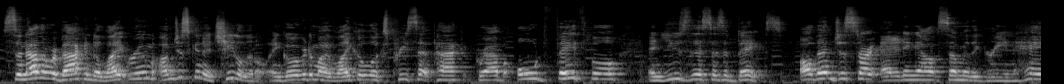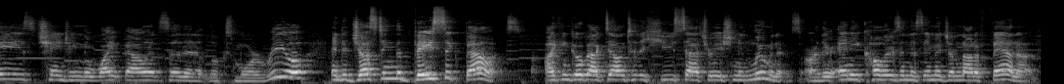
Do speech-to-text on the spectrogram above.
So now that we're back into Lightroom, I'm just gonna cheat a little and go over to my Leica Looks preset pack, grab Old Faithful, and use this as a base. I'll then just start editing out some of the green haze, changing the white balance so that it looks more real, and adjusting the basic balance. I can go back down to the hue, saturation, and luminance. Are there any colors in this image I'm not a fan of?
